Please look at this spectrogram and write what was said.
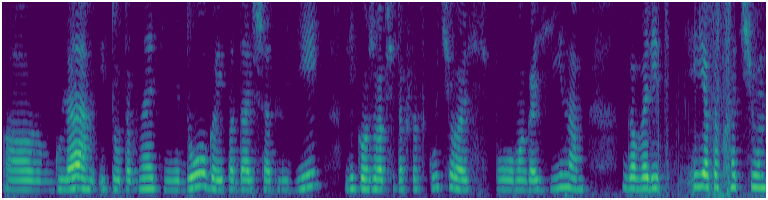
э, гуляем, и то, так знаете, недолго и подальше от людей. Лика уже вообще так соскучилась по магазинам. Говорит, я так хочу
